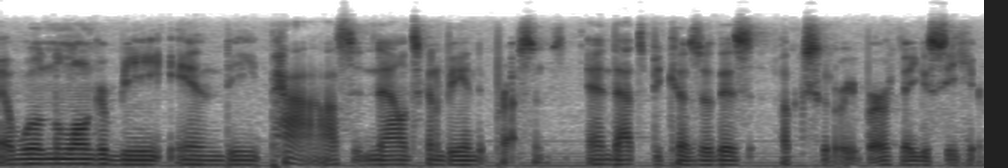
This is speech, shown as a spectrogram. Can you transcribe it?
will no longer be in the past now it's going to be in the present and that's because of this auxiliary verb that you see here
